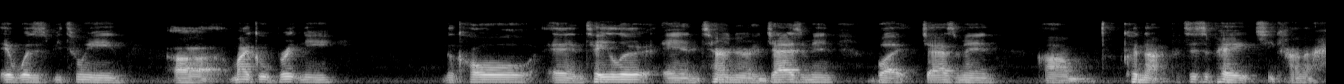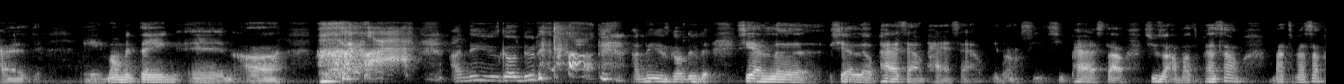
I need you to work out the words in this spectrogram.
it was between uh, Michael, Brittany, Nicole, and Taylor, and Turner and Jasmine. But Jasmine um, could not participate. She kind of had a moment thing, and uh, I knew you was gonna do that. I knew you was gonna do that. She had a little, she had a little pass out, pass out. You know, she she passed out. She was like, I'm about to pass out. I'm about to pass out.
